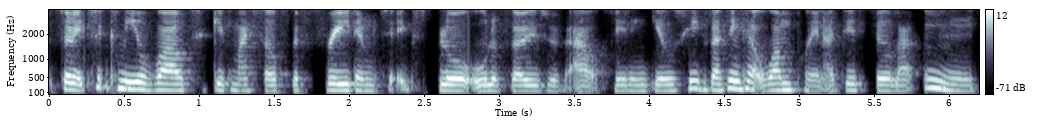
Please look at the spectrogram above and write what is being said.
so it took me a while to give myself the freedom to explore all of those without feeling guilty. Because I think at one point I did feel like, mm,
